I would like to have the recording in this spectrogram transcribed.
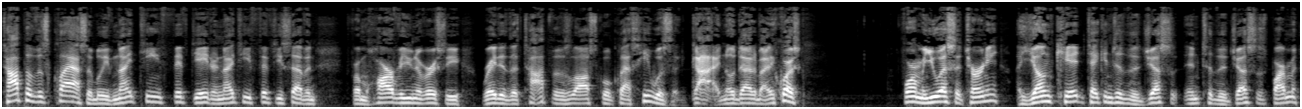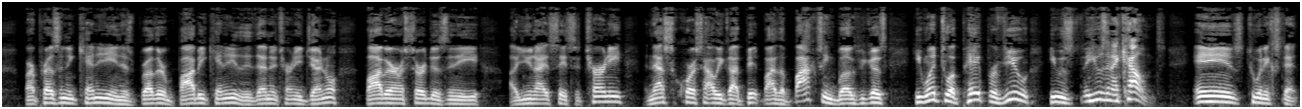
top of his class, I believe, 1958 or 1957 from Harvard University, rated the top of his law school class. He was a guy, no doubt about it. Of course, former U.S. attorney, a young kid taken to the just, into the Justice Department by President Kennedy and his brother Bobby Kennedy, the then Attorney General. Bob Arum served as the uh, United States Attorney, and that's of course how he got bit by the boxing bugs because he went to a pay per view. He was he was an accountant, and to an extent,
